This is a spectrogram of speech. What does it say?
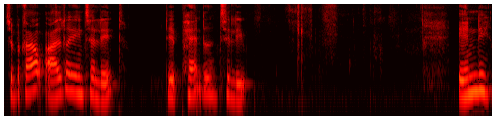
Så begrav aldrig en talent. Det er pantet til liv. Endelig,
